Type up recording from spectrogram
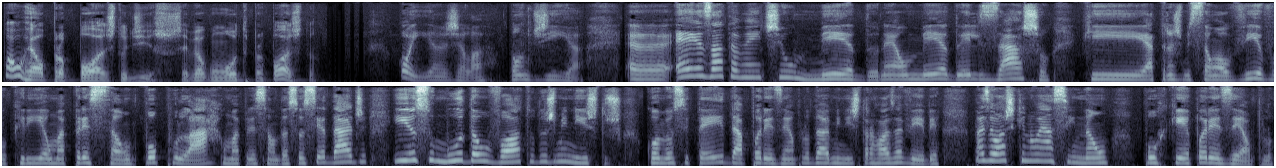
qual o real propósito disso? Você vê algum outro propósito? Oi, Ângela, bom dia. Uh, é exatamente o medo, né? O medo, eles acham que a transmissão ao vivo cria uma pressão popular, uma pressão da sociedade, e isso muda o voto dos ministros, como eu citei, da, por exemplo, da ministra Rosa Weber. Mas eu acho que não é assim, não, porque, por exemplo,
